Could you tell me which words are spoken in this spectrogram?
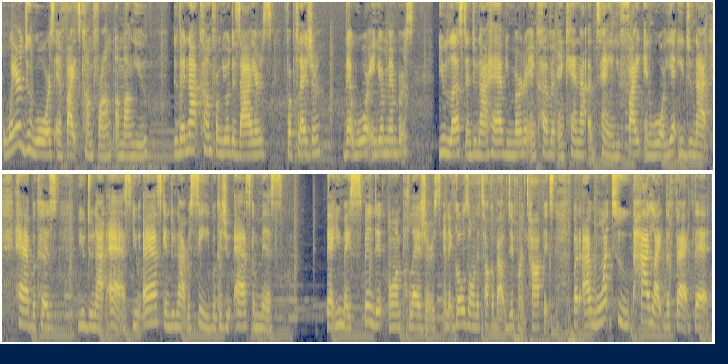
Where do wars and fights come from among you? Do they not come from your desires for pleasure that war in your members? You lust and do not have, you murder and covet and cannot obtain. You fight and war, yet you do not have because you do not ask. You ask and do not receive because you ask amiss that you may spend it on pleasures. And it goes on to talk about different topics. But I want to highlight the fact that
